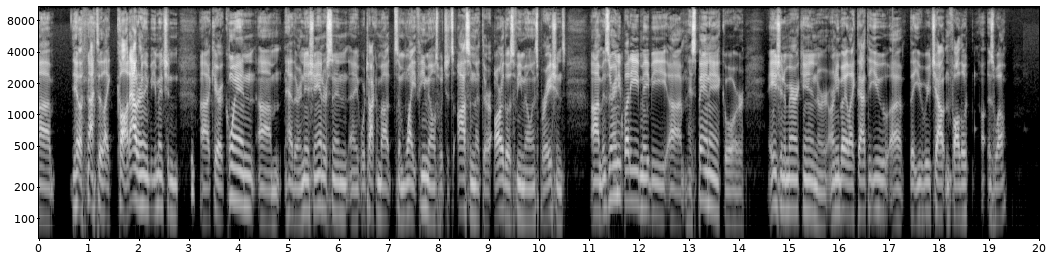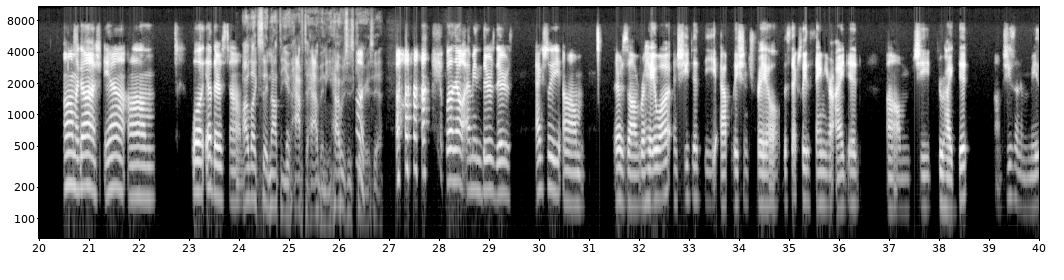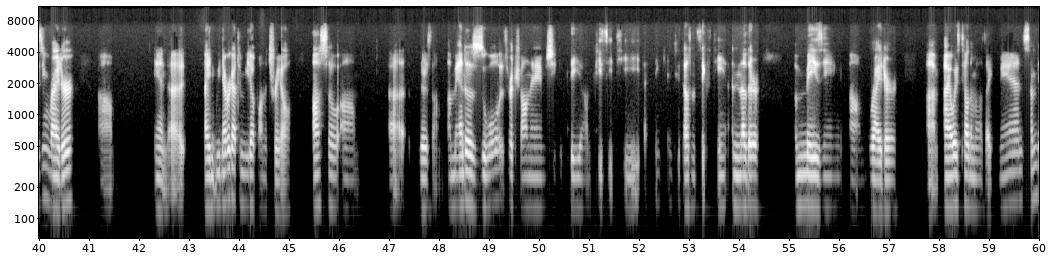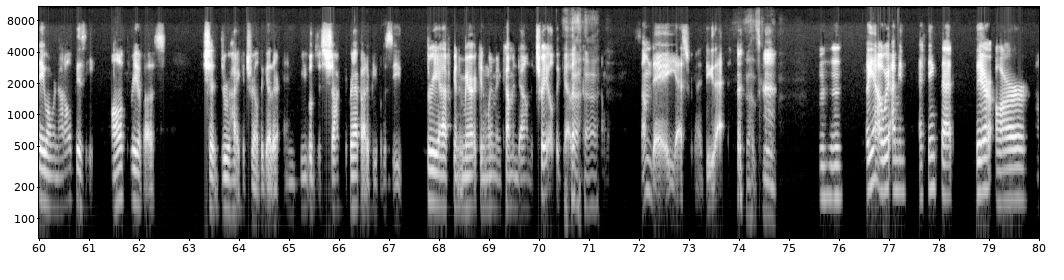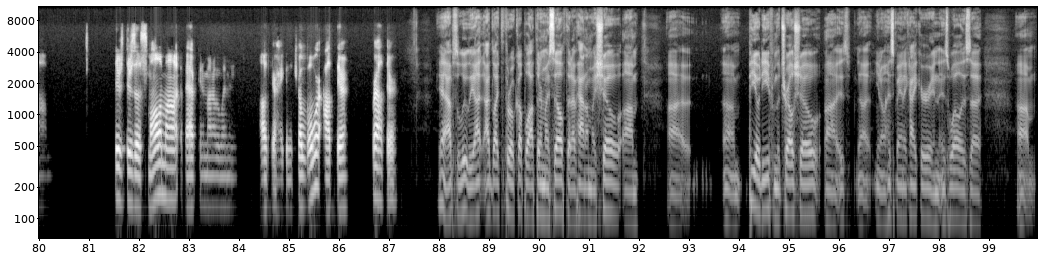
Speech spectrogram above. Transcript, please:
you know, not to like call it out or anything, but you mentioned uh, Carrot Quinn, um, Heather Anish Anderson. Uh, we're talking about some white females, which it's awesome that there are those female inspirations. Um, is there anybody maybe um, Hispanic or Asian American or, or, anybody like that that you uh, that you reach out and follow uh, as well? Oh my gosh, yeah. Um, well, yeah, there's. Um, I'd like to say not that you have to have any. I was just curious. Yeah. well, no, I mean, there's there's actually um, there's uh, Rahawa, and she did the Appalachian Trail. This is actually the same year I did. Um, she through hiked it. Um, she's an amazing writer, um, and uh, I we never got to meet up on the trail. Also, um, uh, there's um, Amanda Zuhl is her trail name. She did the um, PCT, I think, in 2016. Another amazing um, writer. Um, I always tell them, I was like, man, someday when we're not all busy, all three of us should through hike a trail together, and we will just shock the crap out of people to see three African American women coming down the trail together. someday, yes, we're going to do that. That's cool. mm-hmm. So yeah, I mean, I think that there are um, there's there's a small amount of African American women out there hiking the trail. Well, we're out there. We're out there. Yeah, absolutely. I, would like to throw a couple out there myself that I've had on my show. Um, uh, um, POD from the Trail Show uh, is uh, you know Hispanic hiker, and as well as uh, um,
